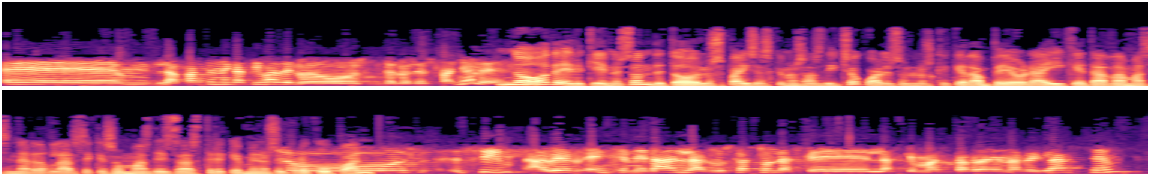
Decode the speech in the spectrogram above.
Eh, la parte negativa de los, de los españoles. No, de quiénes son de todos los países que nos has dicho, cuáles son los que quedan peor ahí, que tardan más en arreglarse, que son más desastre, que menos se preocupan. Sí, a ver, en general las rusas son las que, las que más tardan en arreglarse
